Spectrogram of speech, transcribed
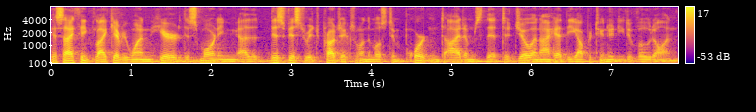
Yes, I think like everyone here this morning, uh, this Vista Ridge project is one of the most important items that uh, Joe and I had the opportunity to vote on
